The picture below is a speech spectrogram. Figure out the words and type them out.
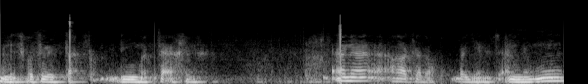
بالنسبة للتقديم والتأخير. أنا هكذا بينت أنه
